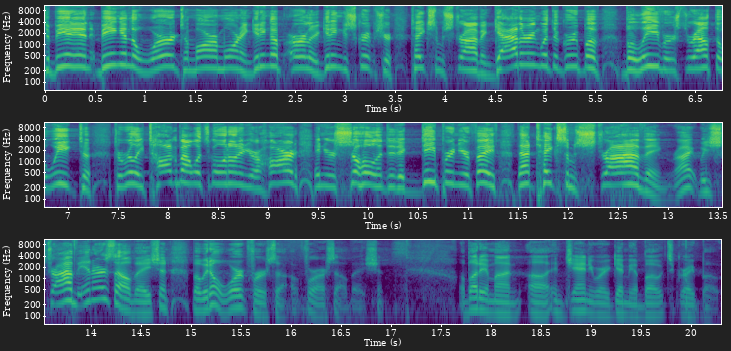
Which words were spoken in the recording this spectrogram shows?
To be in, being in the Word tomorrow morning, getting up early, getting to Scripture takes some striving. Gathering with a group of believers throughout the week to, to really talk about what's going on in your heart and your soul and to dig deeper in your faith, that takes some striving, right? We strive in our salvation, but we don't work for, for our salvation. A buddy of mine uh, in January gave me a boat. It's a great boat.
